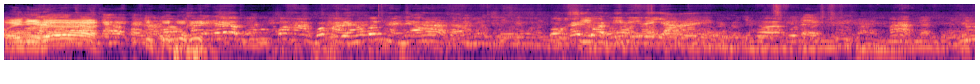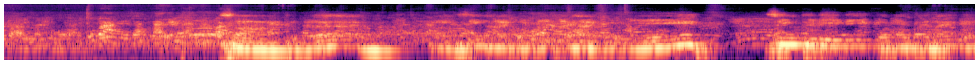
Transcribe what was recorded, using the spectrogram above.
เอ้ยดีเด้อบอกให้ก่อนดีๆเลยยายสาธุเด้อสิ่งหายกว่านี้สิ่งหายกว่านี้ สิ่งที่ดีดีกว่าเอาไปให้หมด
